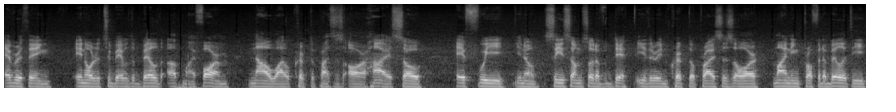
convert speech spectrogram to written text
everything in order to be able to build up my farm now while crypto prices are high. So if we, you know, see some sort of dip either in crypto prices or mining profitability,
